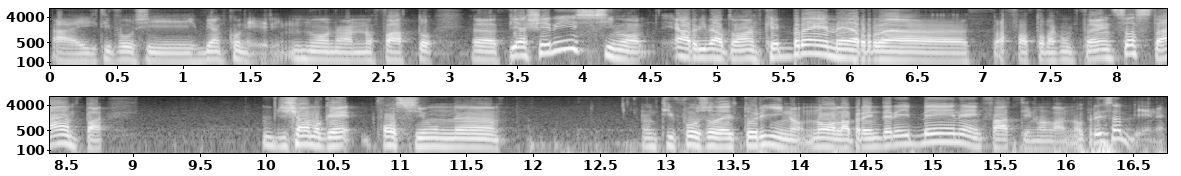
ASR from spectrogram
ai tifosi bianconeri non hanno fatto eh, piacerissimo. È arrivato anche Bremer, eh, ha fatto la conferenza stampa. Diciamo che fossi un un tifoso del Torino non la prenderei bene, infatti non l'hanno presa bene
